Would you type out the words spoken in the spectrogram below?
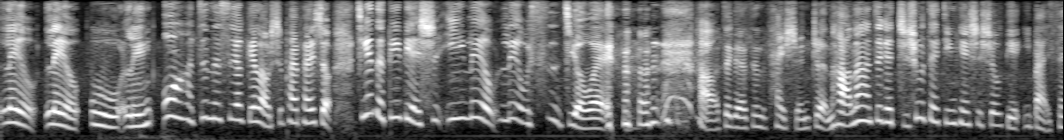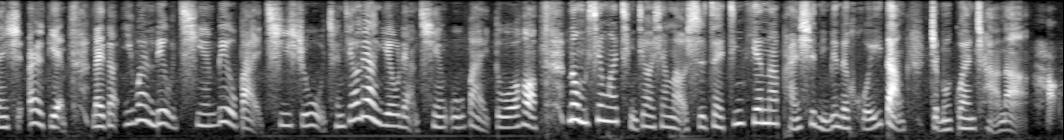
六六五零。哇，真的是要给老师拍拍手。今天的低点是一六六四九，哎。好，这个真的太神准哈。那这个指数在今天是收跌一百三十二点，来到一万六千六百七十五，成交量也有两千五百多哈。那我们先来请教一下老师，在今天呢盘市里面的回档怎么观察呢？好，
